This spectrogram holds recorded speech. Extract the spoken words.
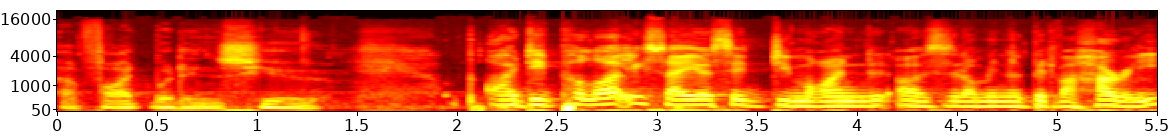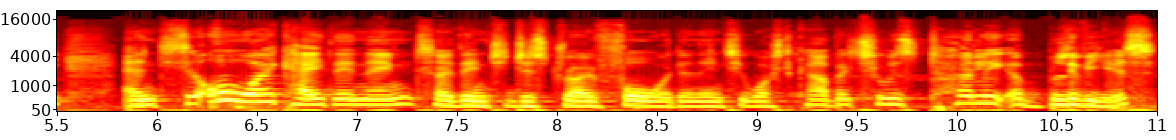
a fight would ensue. I did politely say, I said, "Do you mind?" I said, "I'm in a bit of a hurry," and she said, "Oh, okay." Then, then, so then she just drove forward, and then she washed the car, but she was totally oblivious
